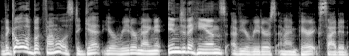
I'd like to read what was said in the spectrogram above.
The goal of Book Funnel is to get your reader magnet into the hands of your readers, and I'm very excited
